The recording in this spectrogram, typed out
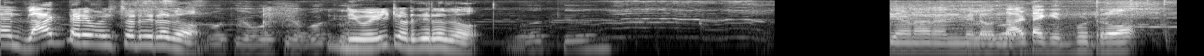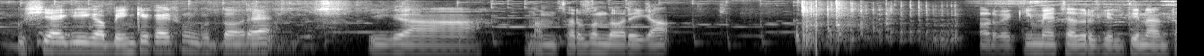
ನಾನು ಬ್ಲಾಕ್ ತಾನೇ ಫಸ್ಟ್ ಹೊಡೆದಿರೋದು. ನೀವು ವೈಟ್ ಹೊಡೆದಿರೋದು. ಅಣ್ಣ ನನ್ನ ಮೇಲೆ ಒಂದು ಆಟ ಗೆದ್ಬಿಟ್ರು. ಖುಷಿಯಾಗಿ ಈಗ ಬೆಂಕಿ ಕಾಯ್ಸ್ಕೊಂಡು ಕೂತವ್ರೆ. ಈಗ ನಮ್ಮ ಸರ್ ಬಂದವ್ರೆ ಈಗ ನೋಡ್ಬೇಕು ಈ ಮ್ಯಾಚ್ ಆದ್ರೂ ಗೆಲ್ತೀನ ಅಂತ.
